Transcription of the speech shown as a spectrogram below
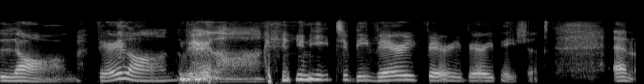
long, very long, very long. You need to be very, very, very patient. And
